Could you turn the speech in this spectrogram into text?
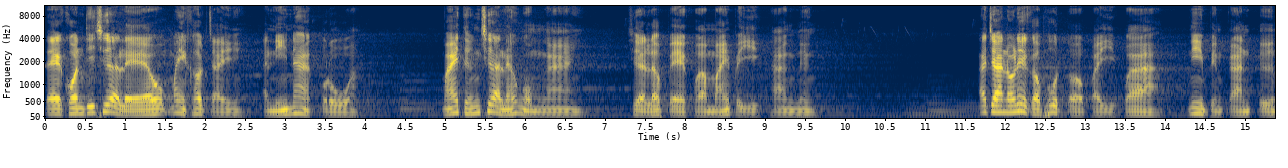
แต่คนที่เชื่อแล้วไม่เข้าใจอันนี้น่ากลัว หมายถึงเชื่อแล้วงมงาย เชื่อแล้วแปลความหมายไปอีกทางหนึ่ง อาจารย์โอเล่ก็พูดต่อไปอีกว่า นี่เป็นการเตือน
